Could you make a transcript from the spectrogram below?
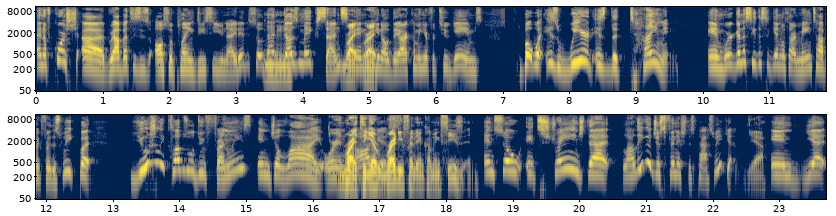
And of course, uh, Real Betis is also playing DC United, so that does make sense. Mm-hmm. Right, and, right. You know, they are coming here for two games. But what is weird is the timing, and we're gonna see this again with our main topic for this week. But usually, clubs will do friendlies in July or in right to get ready for the incoming season. And so it's strange that La Liga just finished this past weekend. Yeah. And yet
